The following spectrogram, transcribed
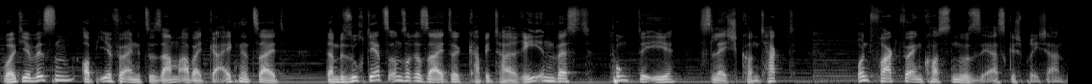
Wollt ihr wissen, ob ihr für eine Zusammenarbeit geeignet seid? Dann besucht jetzt unsere Seite kapitalreinvest.de/slash Kontakt und fragt für ein kostenloses Erstgespräch an.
